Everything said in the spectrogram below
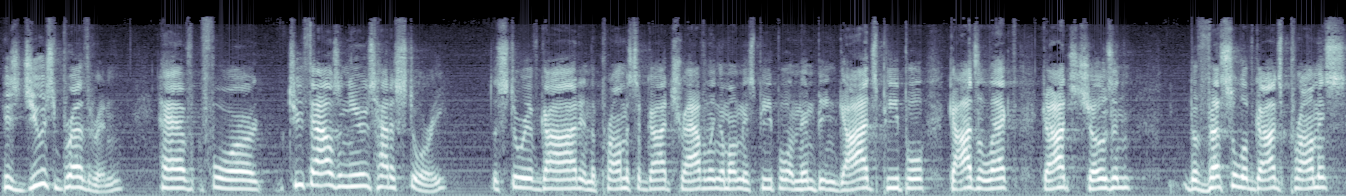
His Jewish brethren have, for 2,000 years, had a story the story of God and the promise of God traveling among his people and then being God's people, God's elect, God's chosen the vessel of God's promise,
